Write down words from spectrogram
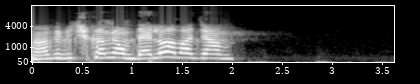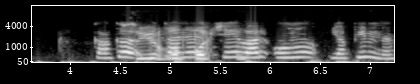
Abi bir çıkamıyorum. Deli olacağım. Kanka Suyu bir tane hop- şey var. Onu yapayım mı?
